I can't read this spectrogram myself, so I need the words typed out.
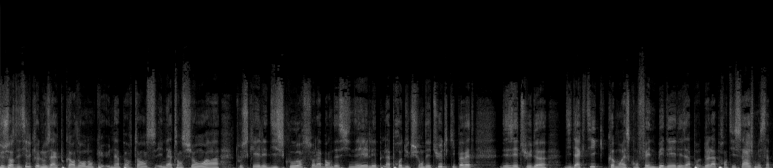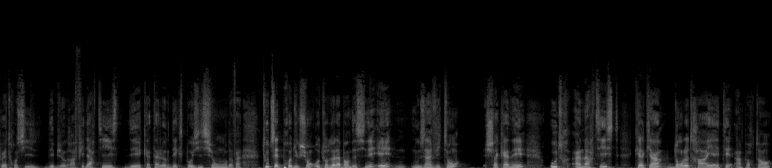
Toujours est-il que nous accordons donc une importance, une attention à tout ce qui est les discours sur la bande dessinée, la production d'études qui peuvent être des études euh, didactiques, comment est-ce qu'on fait une BD, de l'apprentissage, mais ça peut être aussi des biographies d'artistes, des catalogues d'exposition, enfin toute cette production autour de la bande dessinée. Et nous invitons chaque année, outre un artiste, quelqu'un dont le travail a été important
